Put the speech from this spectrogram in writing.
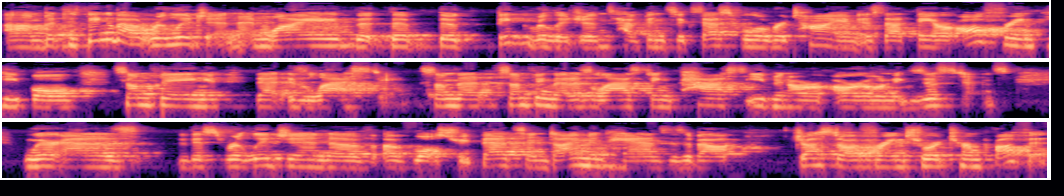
Um, but the thing about religion and why the, the, the, big religions have been successful over time is that they are offering people something that is lasting, some that, something that is lasting past even our, our own existence. Whereas this religion of, of Wall Street bets and diamond hands is about just offering short term profit.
